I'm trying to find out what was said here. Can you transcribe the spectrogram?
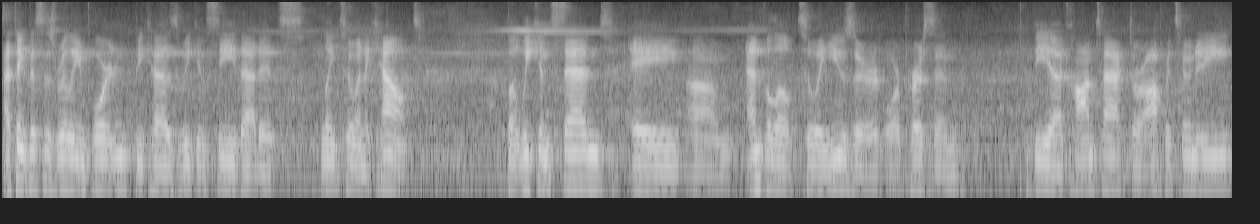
I think this is really important because we can see that it's linked to an account, but we can send a um, envelope to a user or person via contact or opportunity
